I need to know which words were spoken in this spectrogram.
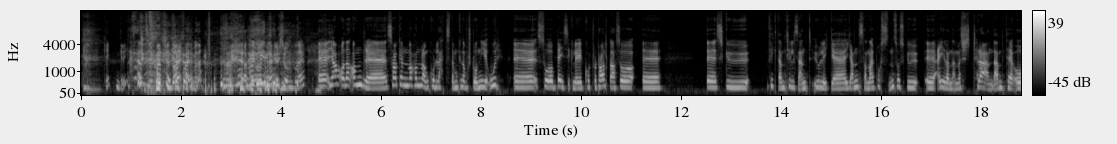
OK, greit. Kanskje da er jeg ferdig med det. Da kan vi gå inn i konklusjonen på det. Eh, ja, og den andre saken handla om hvor lett de kunne forstå nye ord. Eh, så basically, kort fortalt, da, så eh, eh, skulle Fikk de tilsendt ulike gjenstander i posten, så skulle eh, eierne deres trene dem til å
